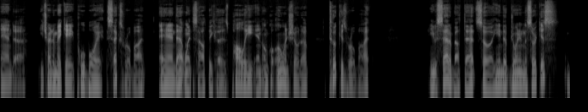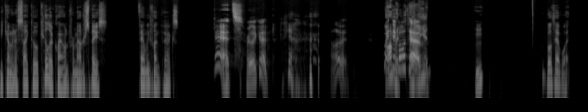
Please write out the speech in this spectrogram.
And, uh, he tried to make a pool boy sex robot. And that went south because Polly and Uncle Owen showed up, took his robot. He was sad about that. So, uh, he ended up joining the circus and becoming a psycho killer clown from outer space. Family fun facts. Yeah, it's really good. Yeah. I love it. Wait, I'm they an both have. alien. Hmm? We both have what?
